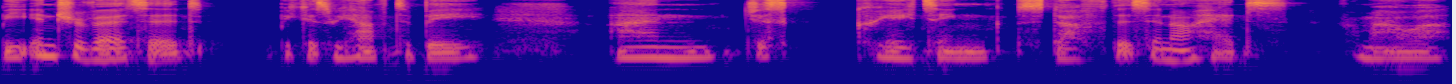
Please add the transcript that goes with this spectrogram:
be introverted because we have to be, and just creating stuff that's in our heads from our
